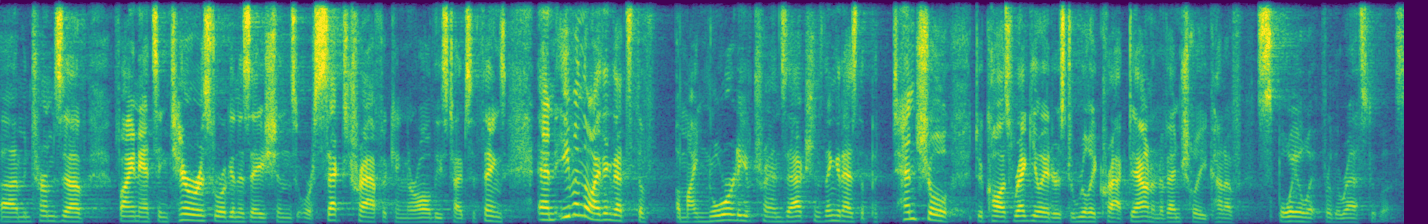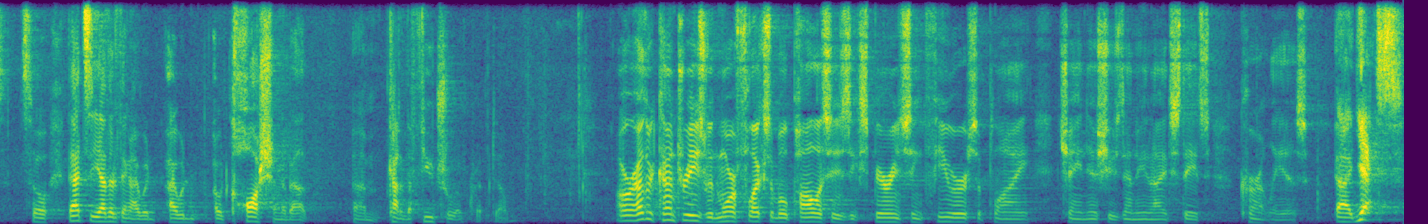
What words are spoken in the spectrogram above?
um, in terms of financing terrorist organizations or sex trafficking or all these types of things. And even though I think that's the, a minority of transactions, I think it has the potential to cause regulators to really crack down and eventually kind of spoil it for the rest of us. So that's the other thing I would, I would, I would caution about um, kind of the future of crypto. Are other countries with more flexible policies experiencing fewer supply chain issues than the United States currently is? Uh, yes.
